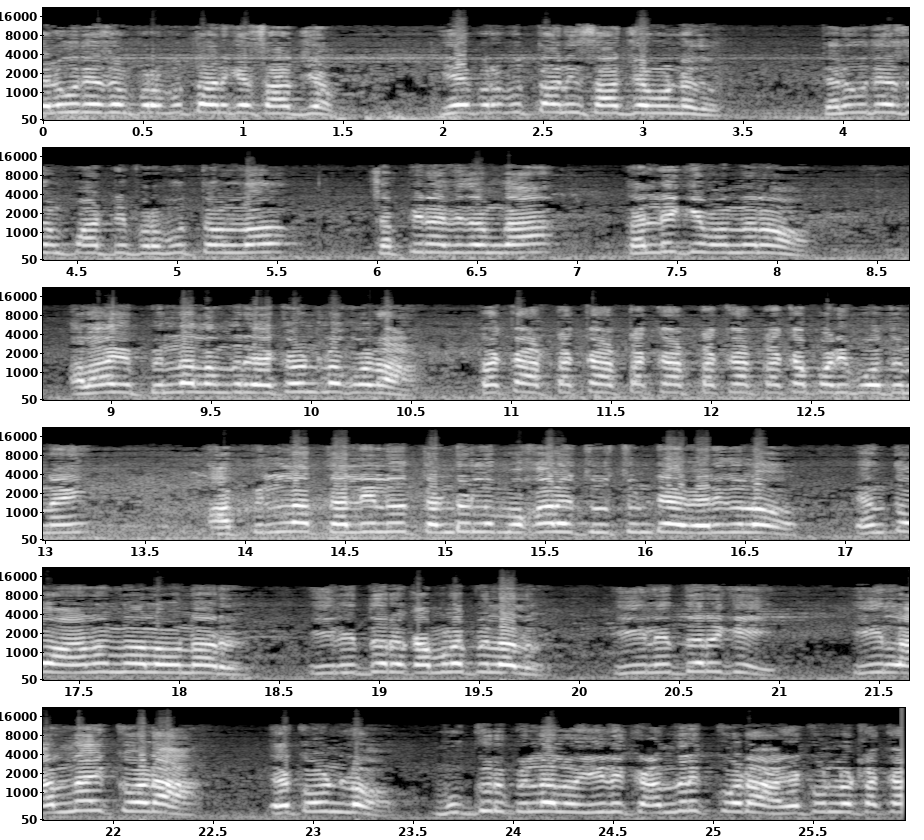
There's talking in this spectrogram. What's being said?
తెలుగుదేశం ప్రభుత్వానికే సాధ్యం. ఏ ప్రభుత్వానికి సాధ్యం ఉండదు. తెలుగుదేశం పార్టీ ప్రభుత్వంలో చెప్పిన విధంగా తల్లికి వందనం అలాగే పిల్లలందరి అకౌంట్లో కూడా టక టక టక టక టక పడిపోతున్నాయి. ఆ పిల్ల తల్లిలు తండ్రుల ముఖాలు చూస్తుంటే వెలుగులో ఎంతో ఆనందంలో ఉన్నారు. వీళ్ళిద్దరు కమల పిల్లలు. వీళ్ళిద్దరికి వీళ్ళ అన్నయ్యకి కూడా అకౌంట్లో ముగ్గురు పిల్లలు వీళ్ళకి అందరికి కూడా అకౌంట్లో టక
